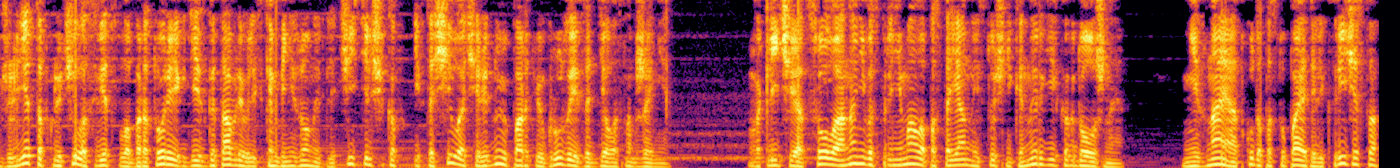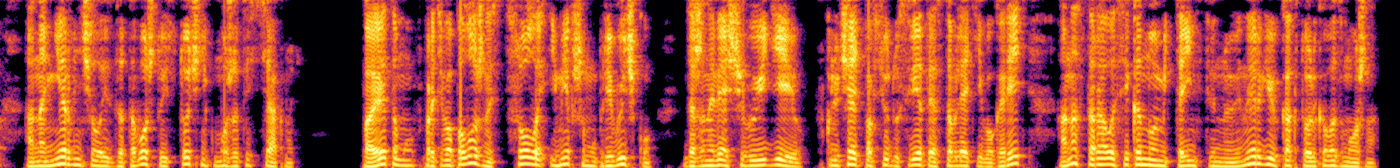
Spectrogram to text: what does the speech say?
Джульетта включила свет в лаборатории, где изготавливались комбинезоны для чистильщиков, и втащила очередную партию груза из отдела снабжения. В отличие от Соло, она не воспринимала постоянный источник энергии как должное. Не зная, откуда поступает электричество, она нервничала из-за того, что источник может иссякнуть. Поэтому, в противоположность Соло, имевшему привычку, даже навязчивую идею, включать повсюду свет и оставлять его гореть, она старалась экономить таинственную энергию как только возможно.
